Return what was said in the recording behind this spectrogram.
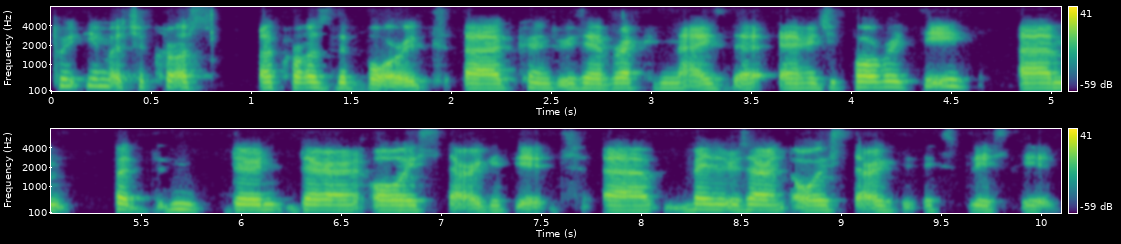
pretty much across across the board, uh, countries have recognized the energy poverty, um, but there there aren't always targeted uh, measures aren't always targeted explicitly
